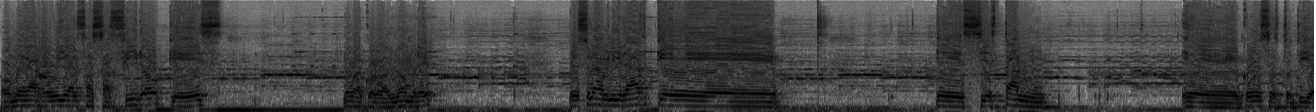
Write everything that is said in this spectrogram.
Omega Rubí Alfa Zafiro que es... No me acuerdo el nombre. Pero es una habilidad que... Eh, si están... Eh, ¿Cómo es esto, tío?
